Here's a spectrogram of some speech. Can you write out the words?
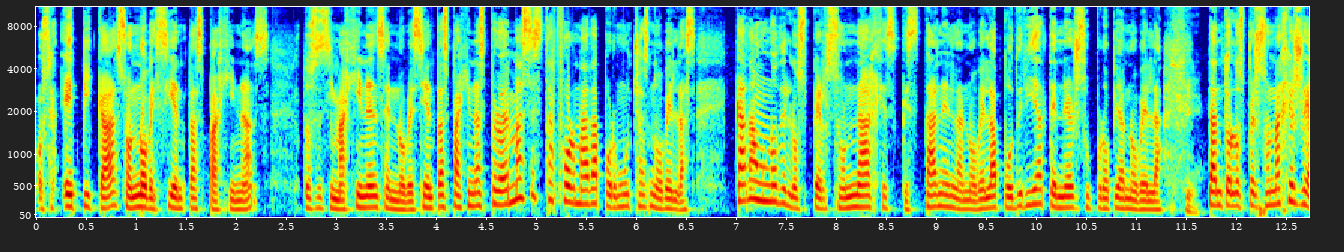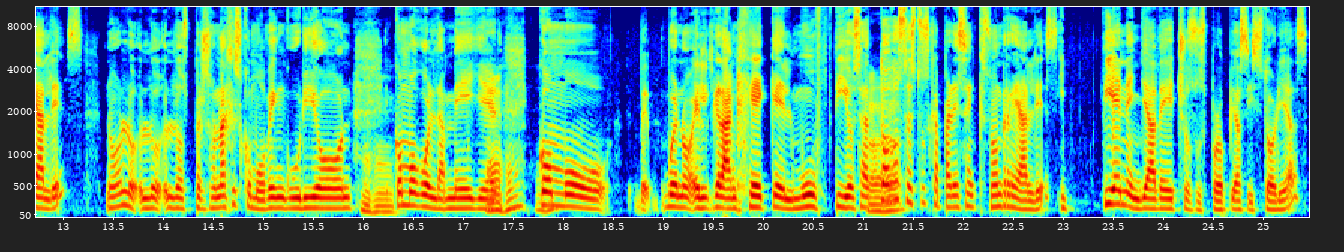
o sea, épica, son 900 páginas. Entonces, imagínense en 900 páginas, pero además está formada por muchas novelas. Cada uno de los personajes que están en la novela podría tener su propia novela. Tanto los personajes reales, ¿no? los personajes como Ben Gurión, como Golda Meir, como, bueno, el gran jeque, el mufti, o sea, todos estos que aparecen que son reales y tienen ya de hecho sus propias historias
